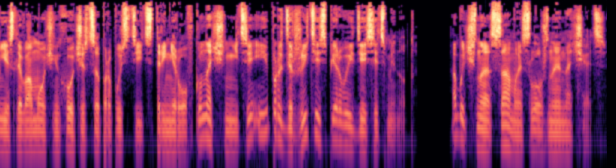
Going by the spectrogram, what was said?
Если вам очень хочется пропустить тренировку, начните и продержитесь первые 10 минут. Обычно самое сложное начать.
